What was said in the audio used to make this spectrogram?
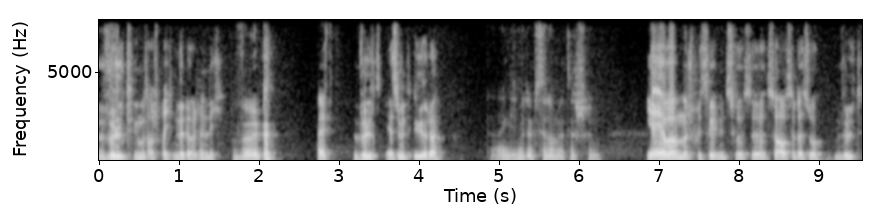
wild, wie man es aussprechen würde wahrscheinlich. Wild? Echt? Wild, also mit Ü, oder? Eigentlich mit Y wird das schon. Ja, ja, aber man spricht es, glaube ich, mit so, so, so aus oder so. Wild.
